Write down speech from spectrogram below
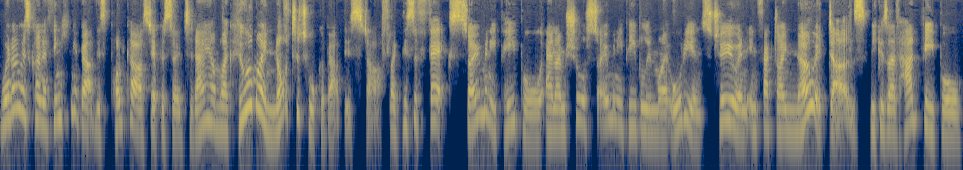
when I was kind of thinking about this podcast episode today, I'm like, who am I not to talk about this stuff? Like, this affects so many people, and I'm sure so many people in my audience too. And in fact, I know it does because I've had people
